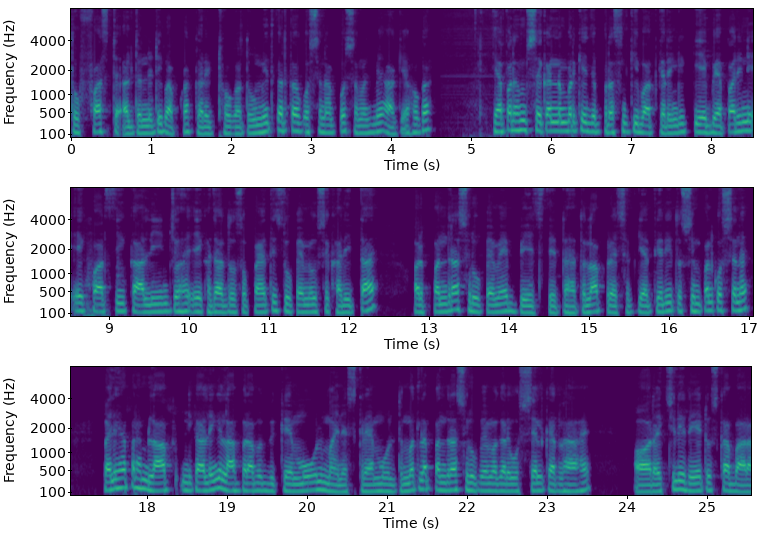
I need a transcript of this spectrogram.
तो फ़र्स्ट अल्टरनेटिव आपका करेक्ट होगा। तो उम्मीद करता हूँ क्वेश्चन आपको समझ में आ गया होगा। यहाँ पर हम सेकंड नंबर के जब प्रश्न की बात करेंगे कि एक व्यापारी ने एक फारसी कालीन जो है एक हज़ार दो सौ पैंतीस रुपये में उसे खरीदता है। और पंद्रह सौ रुपये में बेच देता है तो लाभ प्रतिशत ज्ञात करिए तो सिंपल क्वेश्चन है, पहले यहाँ पर हम लाभ निकालेंगे, लाभ बराबर विक्रय मूल माइनस क्रय मूल। तो मतलब पंद्रह सौ रुपये में अगर वो सेल कर रहा है और एक्चुअली रेट उसका बारह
